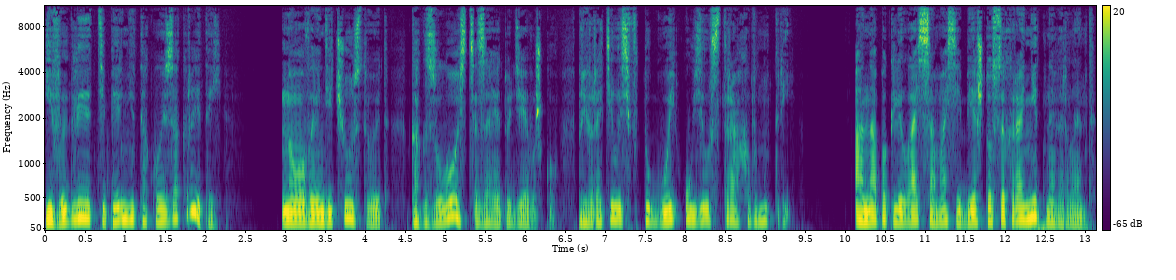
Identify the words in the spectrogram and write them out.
и выглядит теперь не такой закрытой. Но Венди чувствует, как злость за эту девушку превратилась в тугой узел страха внутри. Она поклялась сама себе, что сохранит Неверленд.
